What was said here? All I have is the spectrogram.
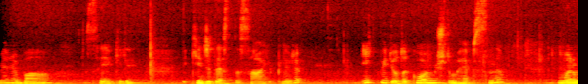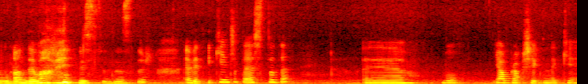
Merhaba sevgili ikinci deste sahipleri. İlk videoda koymuştum hepsini. Umarım buradan devam etmişsinizdir. Evet ikinci destede eee, bu yaprak şeklindeki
